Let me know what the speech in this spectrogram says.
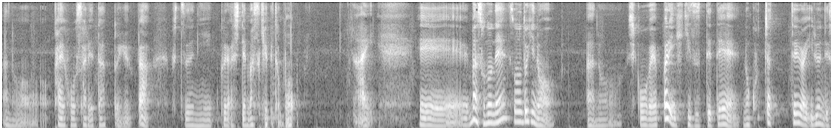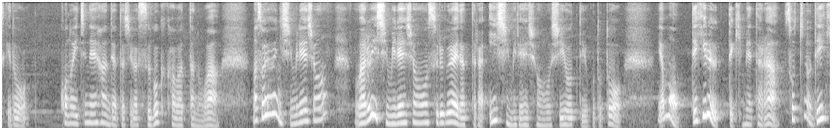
あの解放されたというか普通に暮らしてますけれども。はい。えー、まあそのねその時のあの思考がやっぱり引きずってて残っちゃってはいるんですけどこの1年半で私がすごく変わったのは、まあ、そういうふうにシミュレーション悪いシミュレーションをするぐらいだったらいいシミュレーションをしようっていうことといやもうできるって決めたらそっちのでき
